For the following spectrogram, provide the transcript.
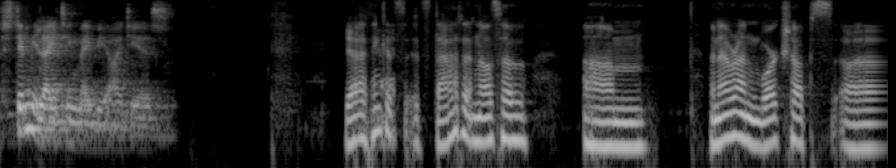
stimulating maybe ideas. Yeah, I think it's it's that, and also um, when I run workshops, uh,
